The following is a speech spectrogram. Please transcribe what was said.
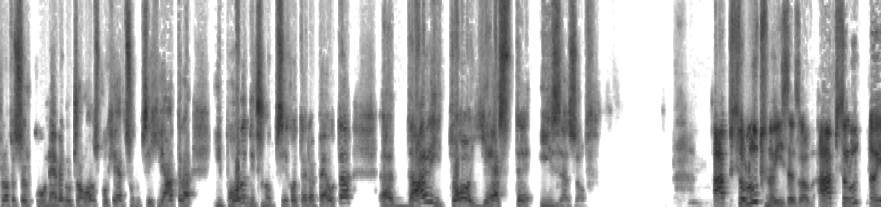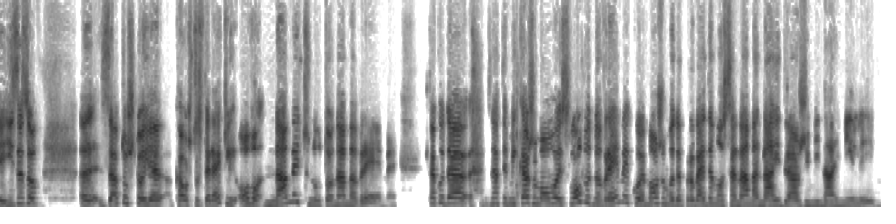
profesorku Nevenu Čalovsku, Hercog, psihijatra i porodičnog psihoterapeuta, da li to jeste izazov? Apsolutno izazov. Apsolutno je izazov zato što je, kao što ste rekli, ovo nametnuto nama vreme. Tako da, znate, mi kažemo ovo je slobodno vreme koje možemo da provedemo sa nama najdražim i najmilijim.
